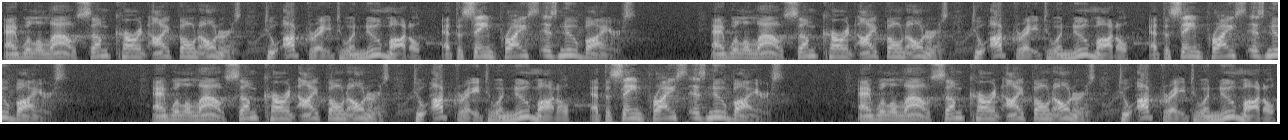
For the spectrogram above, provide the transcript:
And will allow some current iPhone owners to upgrade to a new model at the same price as new buyers. And will allow some current iPhone owners to upgrade to a new model at the same price as new buyers. And will allow some current iPhone owners to upgrade to a new model at the same price as new buyers and will allow some current iPhone owners to upgrade to a new model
